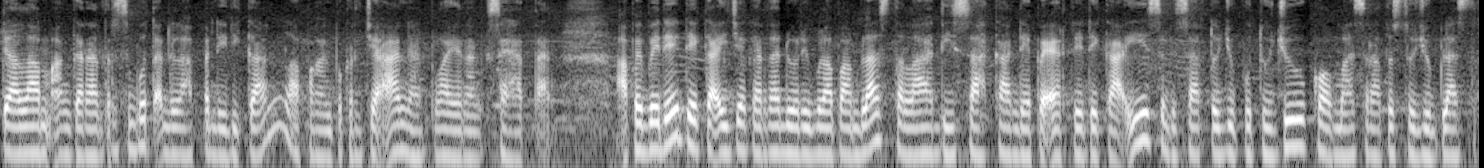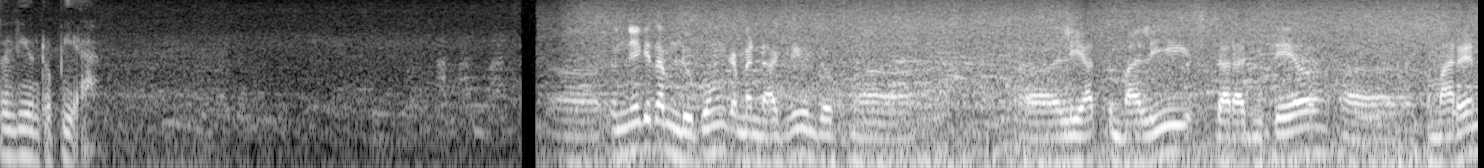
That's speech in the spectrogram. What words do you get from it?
dalam anggaran tersebut adalah pendidikan, lapangan pekerjaan, dan pelayanan kesehatan. APBD DKI Jakarta 2018 telah disahkan DPRD DKI sebesar 77,117 triliun rupiah. Uh, tentunya kita mendukung Kemendagri untuk uh, uh, lihat kembali secara detail uh, kemarin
